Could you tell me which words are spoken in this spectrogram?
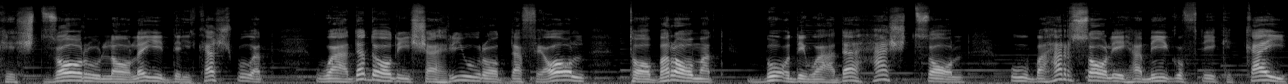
کشتزار و لاله دلکش بود. وعده دادی شهری او را دفعال تا برآمد بعد وعده هشت سال. او به هر سالی همی گفته که کی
